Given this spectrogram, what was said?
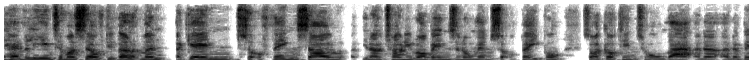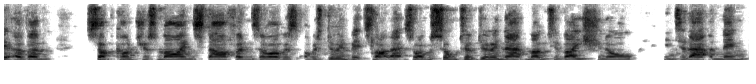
heavily into my self development again, sort of thing. So you know, Tony Robbins and all them sort of people. So I got into all that and a, and a bit of um subconscious mind stuff, and so I was I was doing bits like that. So I was sort of doing that motivational into that, and then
